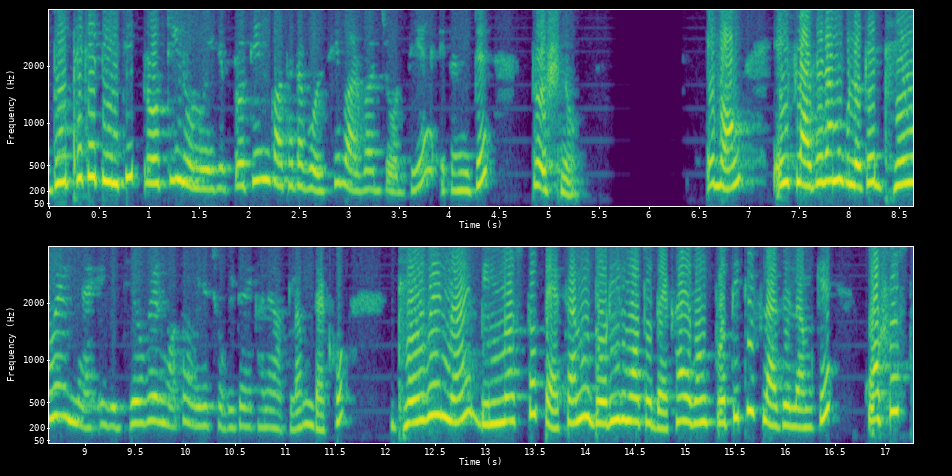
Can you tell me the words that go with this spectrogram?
দু থেকে তিনটি প্রোটিন অণু, এই যে প্রোটিন কথাটা বলছি, বারবার জোর দিয়ে এটা নিতে প্রশ্ন। এবং এই ফ্ল্যাজেলাম গুলোকে ঢেউয়ের ন্যায়, এই যে ঢেউয়ের মতো আমি যে ছবিটা এখানে আঁকলাম, দেখো ঢেউয়ের ন্যায় বিন্যস্ত পেঁচানো দড়ির মতো দেখা এবং প্রতিটি ফ্ল্যাজেলামকে কোষস্থ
